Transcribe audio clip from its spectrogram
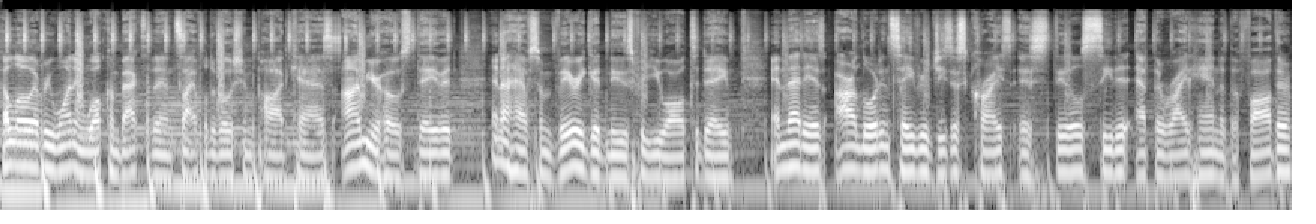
Hello, everyone, and welcome back to the Insightful Devotion Podcast. I'm your host, David, and I have some very good news for you all today. And that is, our Lord and Savior Jesus Christ is still seated at the right hand of the Father.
